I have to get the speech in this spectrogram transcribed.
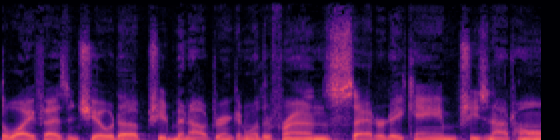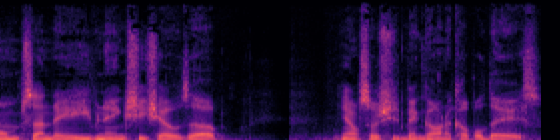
the wife hasn't showed up. She'd been out drinking with her friends. Saturday came, she's not home. Sunday evening, she shows up. You know, so she's been gone a couple days.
